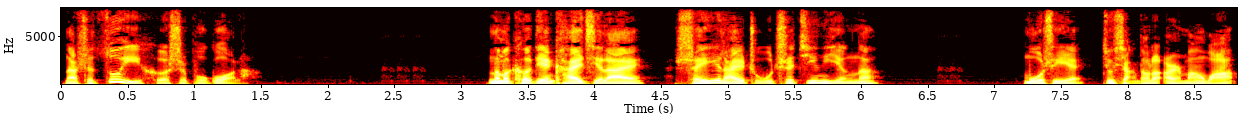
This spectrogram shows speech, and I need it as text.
那是最合适不过了。那么客店开起来，谁来主持经营呢？穆师爷就想到了二莽娃。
